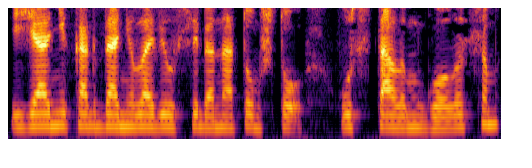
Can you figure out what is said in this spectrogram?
Я никогда не ловил себя на том, что усталым голосом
